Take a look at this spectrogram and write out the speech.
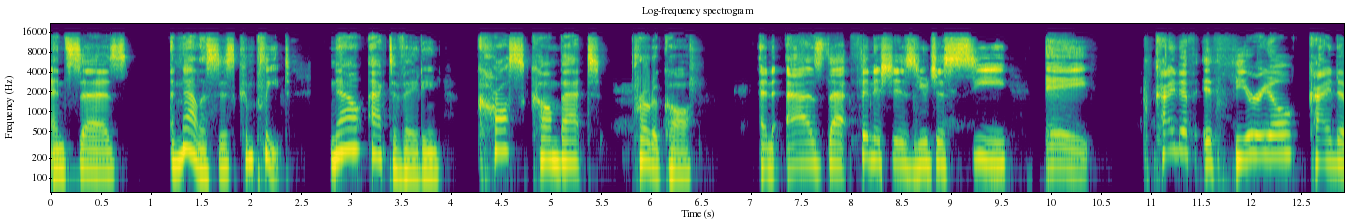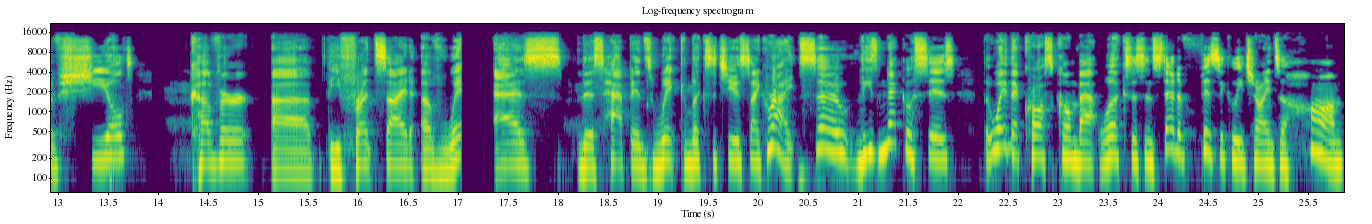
and says, Analysis complete. Now activating cross combat protocol. And as that finishes, you just see a kind of ethereal kind of shield cover uh the front side of Wick. As this happens, Wick looks at you. It's like, right. So these necklaces, the way that cross combat works is instead of physically trying to harm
